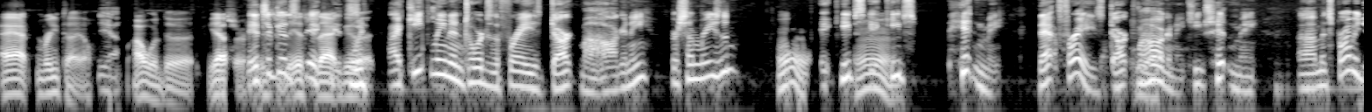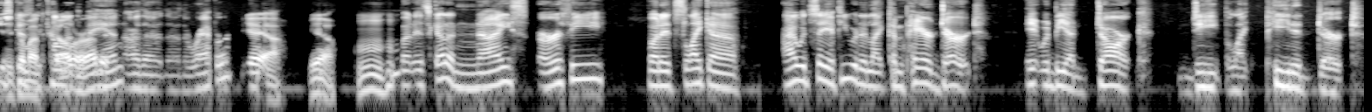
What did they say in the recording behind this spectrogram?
at retail Yeah. i would do it yes sir It's a good it's stick. that It's- good I keep leaning towards the phrase dark mahogany for some reason. Mm, It keeps it Mm. keeps hitting me. That phrase, dark Yeah. mahogany, keeps hitting me. Um, it's probably just because the the color of color the of it? band or the, the, the wrapper. yeah yeah hmm but it's got a nice earthy but it's like a i would say if you were to like compare dirt it would be a dark deep like peated dirt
